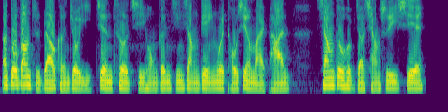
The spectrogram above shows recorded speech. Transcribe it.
那多方指标可能就以建测、旗宏跟金相电，因为头线的买盘相对会比较强势一些。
